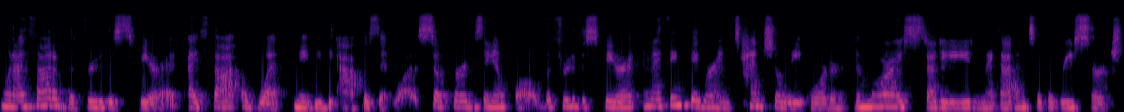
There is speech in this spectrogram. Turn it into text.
when I thought of the fruit of the spirit, I thought of what maybe the opposite was. So, for example, the fruit of the spirit, and I think they were intentionally ordered. The more I studied and I got into the research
